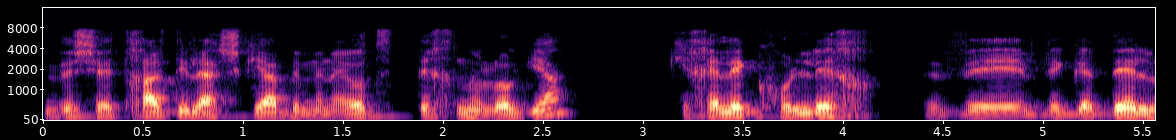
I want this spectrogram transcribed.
זה שהתחלתי להשקיע במניות טכנולוגיה, כי חלק הולך ו- וגדל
